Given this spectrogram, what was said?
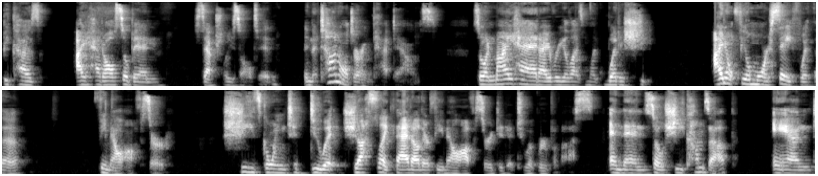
because I had also been sexually assaulted in the tunnel during pat downs. So in my head, I realized I'm like, what is she? I don't feel more safe with a female officer. She's going to do it just like that other female officer did it to a group of us. And then so she comes up and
